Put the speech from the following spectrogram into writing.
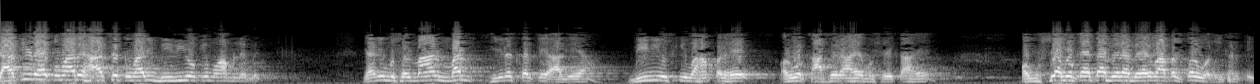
جاتی رہے تمہارے ہاتھ سے تمہاری بیویوں کے معاملے میں یعنی مسلمان مرد ہجرت کر کے آ گیا، بیوی اس کی وہاں پر ہے اور وہ کافرہ ہے مشرقہ ہے، اور اس سے وہ کہتا ہے، میرا مہر واپس کرو، وہ نہیں کرتی۔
